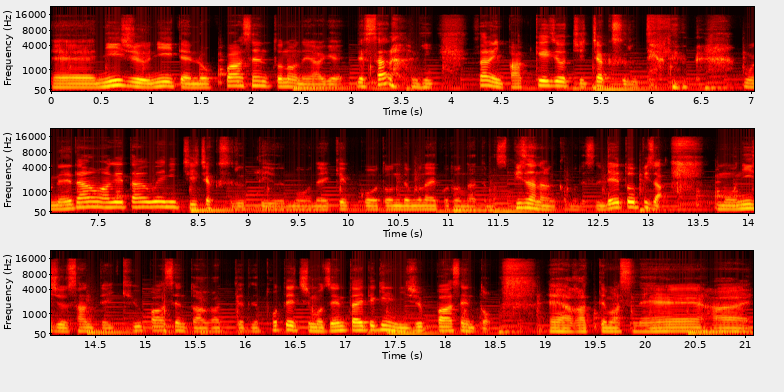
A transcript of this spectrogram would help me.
えー、22.6%の値上げ。で、さらに、さらにパッケージをちっちゃくするっていうね、もう値段を上げた上にちっちゃくするっていう、もうね、結構ととんでもないことになってます。ピザなんかもですね、冷凍ピザ、もう23.9%上がってて、ポテチも全体的に20%、えー、上がってますね。はい。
